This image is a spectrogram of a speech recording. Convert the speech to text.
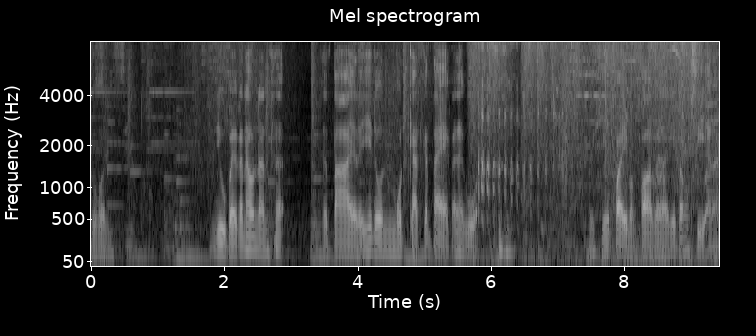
ทุกคน อยู่ไปก็เท่านั้นฮะจะตายอะไรที่โดนมดกัดก็แตกนะกูโอเคปล่อยมังกรไปแล้วจะต้องเสียนะ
